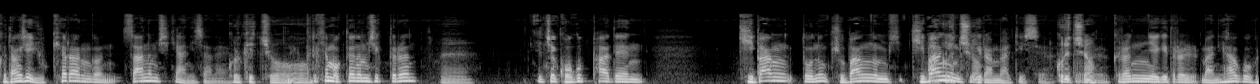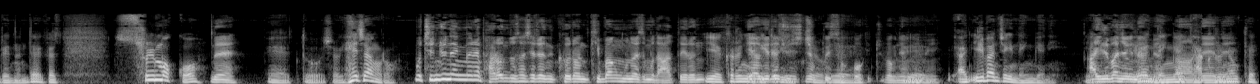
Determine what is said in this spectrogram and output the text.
그 당시에 육회라는 건 싼 음식이 아니잖아요. 그렇겠죠. 네, 그렇게 먹던 음식들은 네. 일제 고급화된 기방 또는 규방 음식, 기방 아, 그렇죠. 음식이란 말도 있어요. 그렇죠. 그, 그런 얘기들을 많이 하고 그랬는데 그술 먹고 네. 예, 또 저기 해장으로 뭐 진주냉면의 발언도 사실은 그런 기방 문화에서 뭐 나왔다 이런 예, 그런 이야기를 해주신 적도. 있었고 예. 주방장님이. 예. 아니, 일반적인 냉면이. 아, 일반적인 냉면. 냉면이 아, 다 네네. 그런 형태.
